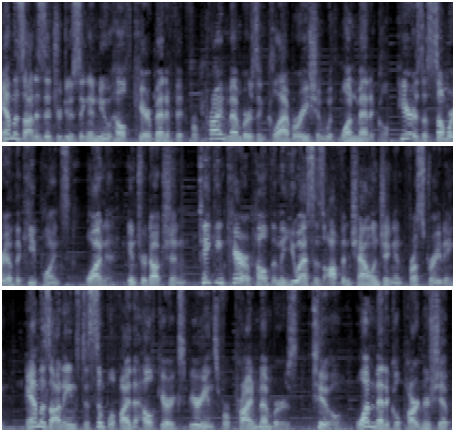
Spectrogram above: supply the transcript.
Amazon is introducing a new healthcare benefit for Prime members in collaboration with One Medical. Here is a summary of the key points. 1. Introduction Taking care of health in the US is often challenging and frustrating. Amazon aims to simplify the healthcare experience for Prime members. 2. One Medical Partnership.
